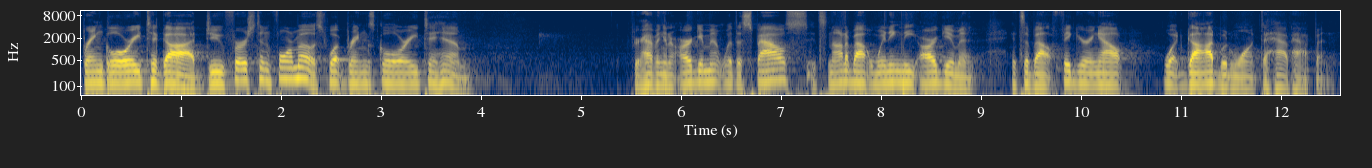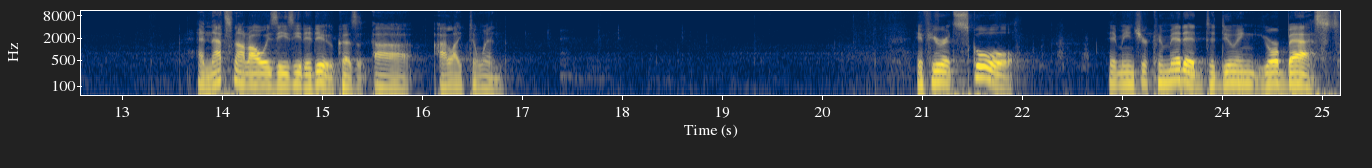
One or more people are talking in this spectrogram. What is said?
bring glory to God. Do first and foremost what brings glory to him. If you're having an argument with a spouse, it's not about winning the argument, it's about figuring out what God would want to have happen. And that's not always easy to do because uh, I like to win. If you're at school, it means you're committed to doing your best,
